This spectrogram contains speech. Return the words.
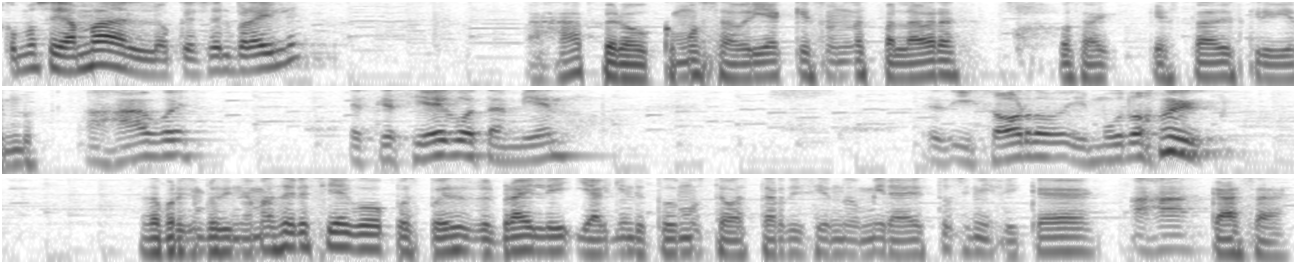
¿Cómo se llama lo que es el braille? Ajá, pero ¿cómo sabría qué son las palabras? O sea, ¿qué está describiendo? Ajá, güey. Es que ciego también. Y sordo y mudo. O sea, por ejemplo, si nada más eres ciego, pues puedes ver braille y alguien de todos modos te va a estar diciendo, mira, esto significa Ajá. casa.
